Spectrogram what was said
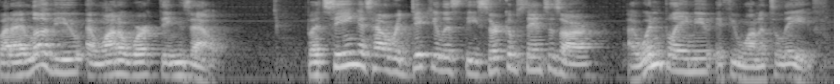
but I love you and want to work things out. But seeing as how ridiculous these circumstances are, I wouldn't blame you if you wanted to leave.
